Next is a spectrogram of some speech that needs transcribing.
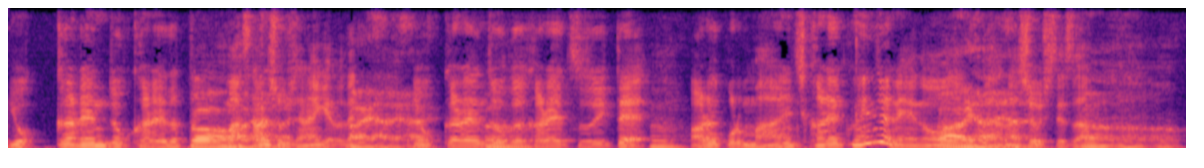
4日連続カレーだった、ああまあはいはい。3食じゃないけどね、はいはいはい。4日連続カレー続いて、あれこれ毎日カレー食えんじゃねえの、はいはいはい。って話をしてさ、うんうんうん。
